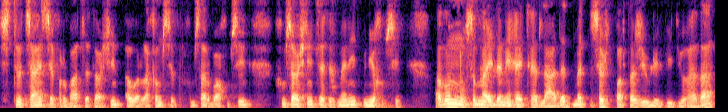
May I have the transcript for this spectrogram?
ستة وتسعين صفر ربعة ثلاثة وعشرين أو الرقم صفر خمسة أربعة وخمسين خمسة وعشرين ثلاثة وثمانين ثمانية وخمسين أظن وصلنا إلى نهاية هذا العدد. ما تنساوش تبارطاجيو لي الفيديو هذا.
